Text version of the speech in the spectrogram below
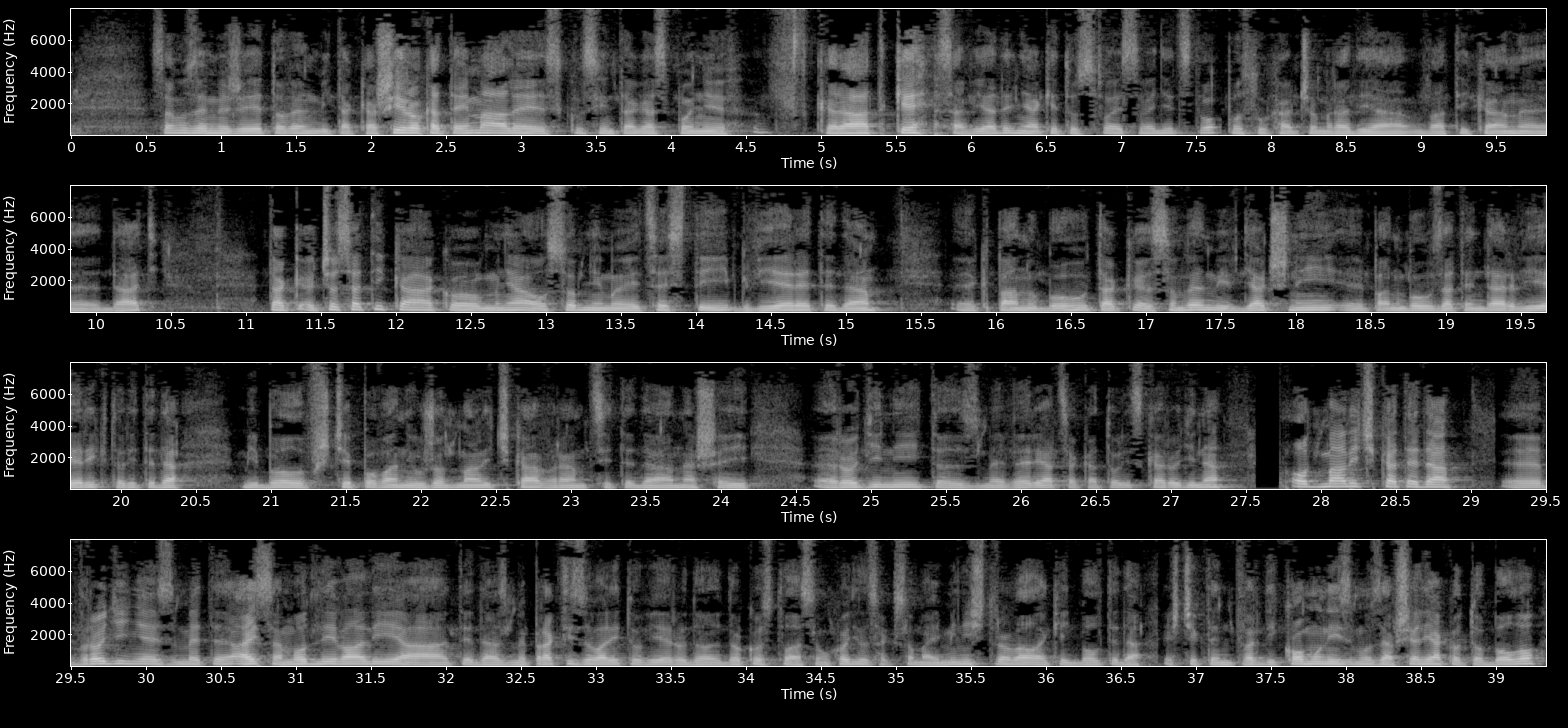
samozrejme, že je to veľmi taká široká téma, ale skúsim tak aspoň v skrátke sa vyjadriť nejaké to svoje svedectvo poslucháčom Radia Vatikán e, dať. Tak e, čo sa týka ako mňa osobne mojej cesty k viere, teda k Pánu Bohu, tak som veľmi vďačný Pánu Bohu za ten dar viery, ktorý teda mi bol vštepovaný už od malička v rámci teda našej rodiny, to sme veriaca katolická rodina. Od malička teda e, v rodine sme aj sa modlívali a teda sme praktizovali tú vieru do, do kostola. Som chodil, tak som aj ministroval, aj keď bol teda ešte ten tvrdý komunizmus a všelijako to bolo.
